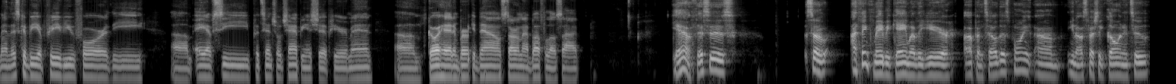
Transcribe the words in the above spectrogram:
Man, this could be a preview for the um, AFC potential championship here, man. Um, go ahead and break it down. Start on that Buffalo side. Yeah, this is so. I think maybe game of the year up until this point, um, you know, especially going into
